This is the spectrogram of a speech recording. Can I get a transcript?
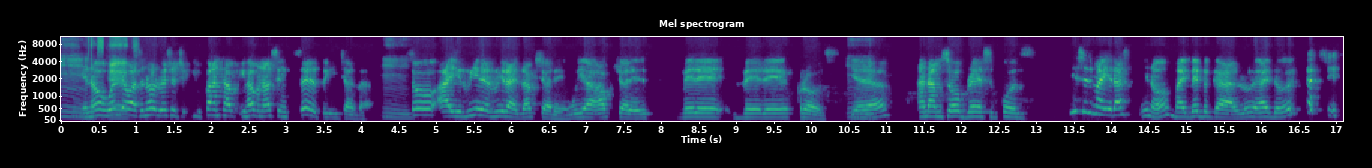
Mm, You know, when there was no relationship, you can't have you have nothing to say to each other. Mm. So I really realized actually we are actually very, very close. Mm. Yeah. And I'm so blessed because this is my last, you know, my baby girl. I do. She-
